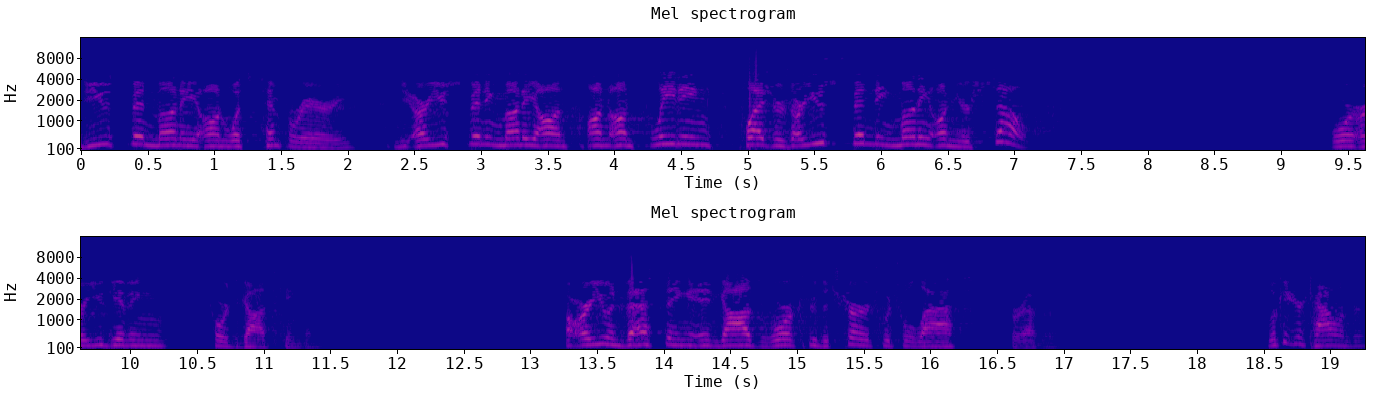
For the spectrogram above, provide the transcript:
Do you spend money on what's temporary are you spending money on, on, on fleeting pleasures? Are you spending money on yourself? Or are you giving towards God's kingdom? Are you investing in God's work through the church, which will last forever? Look at your calendar.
